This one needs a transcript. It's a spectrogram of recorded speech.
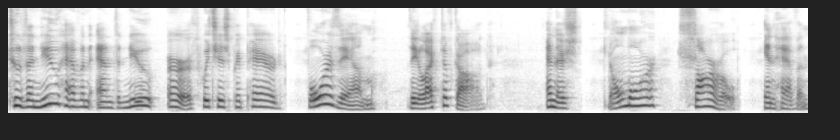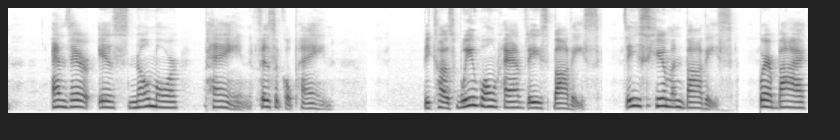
to the new heaven and the new earth, which is prepared for them, the elect of God. And there's no more sorrow in heaven, and there is no more pain, physical pain, because we won't have these bodies, these human bodies, whereby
